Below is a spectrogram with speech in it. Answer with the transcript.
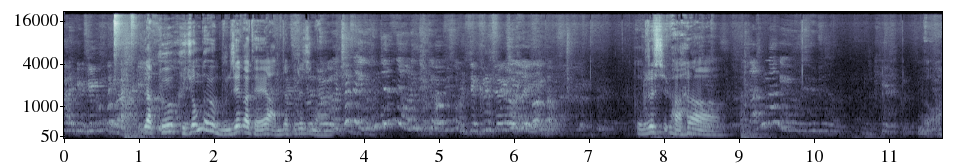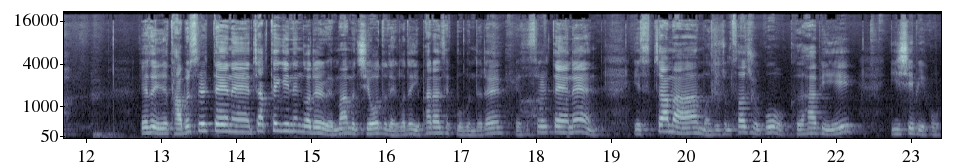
아니 미국대 가. 야, 그 그 정도면 문제가 돼. 안 돼. 그러지 마. 이거 최소 이거 흔드는데 말이야 여기서. 그때 그런 적이 없어요. 그러지 마라. 짜증나게 여기서 옆에서. 그래서 이제 답을 쓸 때는 짝대기 있는 거를 웬만하면 지워도 되거든 이 파란색 부분들을. 그래서 쓸 때는 이 숫자만 먼저 좀 써주고 그 합이 20이고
